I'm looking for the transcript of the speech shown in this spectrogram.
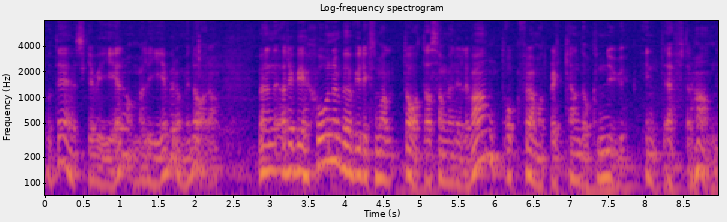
Och det ska vi ge dem, eller ger vi dem idag. Då. Men revisionen behöver ju liksom ha data som är relevant och framåtblickande och nu, inte efterhand.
